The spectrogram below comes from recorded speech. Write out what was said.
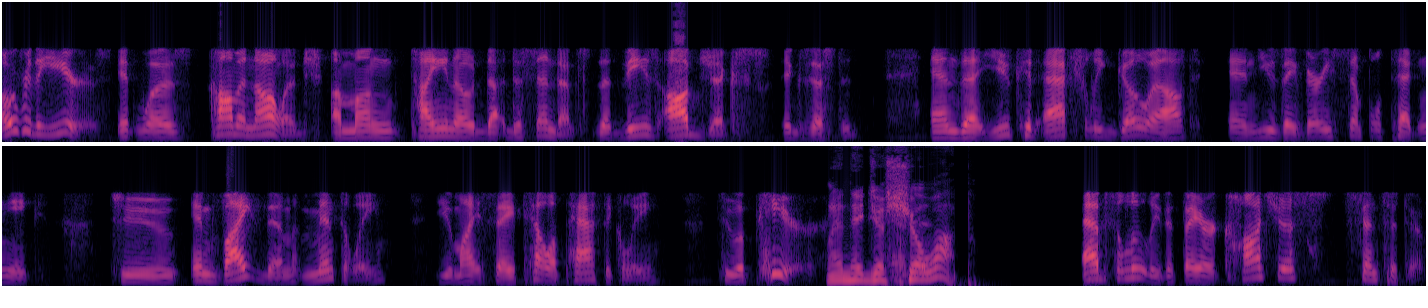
over the years, it was common knowledge among Taino descendants that these objects existed and that you could actually go out and use a very simple technique to invite them mentally, you might say telepathically, to appear. And they just and show that, up. Absolutely, that they are conscious sensitive.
